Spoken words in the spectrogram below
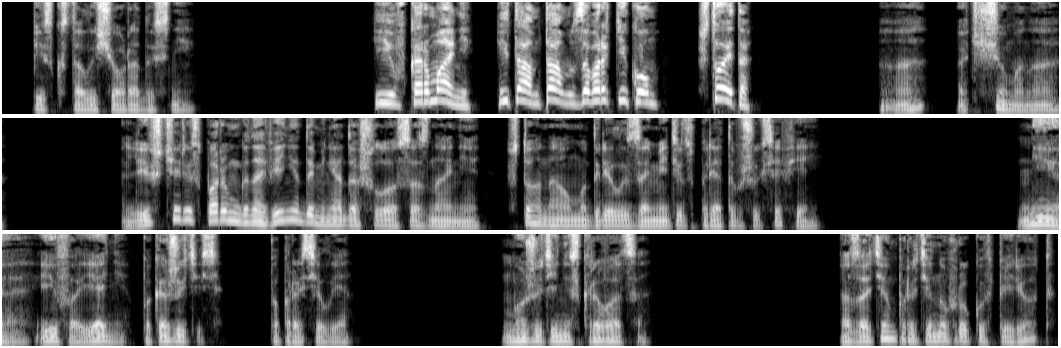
— писк стал еще радостнее. «И в кармане, и там, там, за воротником. Что это?» «А?» О чем она? Лишь через пару мгновений до меня дошло осознание, что она умудрилась заметить спрятавшихся фей. «Не, Ифа, Яни, покажитесь», — попросил я. «Можете не скрываться». А затем, протянув руку вперед,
